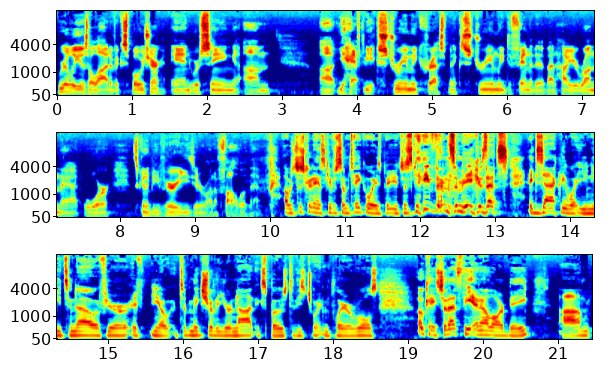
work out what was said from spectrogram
really is a lot of exposure, and we're seeing. Um, uh, you have to be extremely crisp and extremely definitive on how you run that, or it's going to be very easy to run afoul of that. I was just going to ask you for some takeaways, but you just gave them to me because that's exactly what you need to know if you're if you know to make sure that you're not exposed to these joint employer rules. Okay, so that's the NLRB. Um,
